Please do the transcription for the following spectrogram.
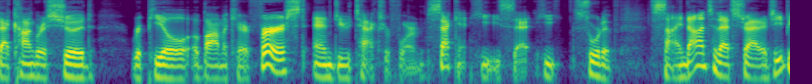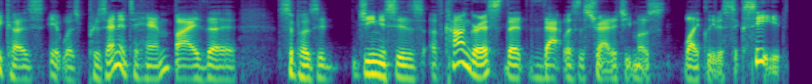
that Congress should repeal Obamacare first and do tax reform second. He said he sort of signed on to that strategy because it was presented to him by the supposed geniuses of Congress that that was the strategy most likely to succeed.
